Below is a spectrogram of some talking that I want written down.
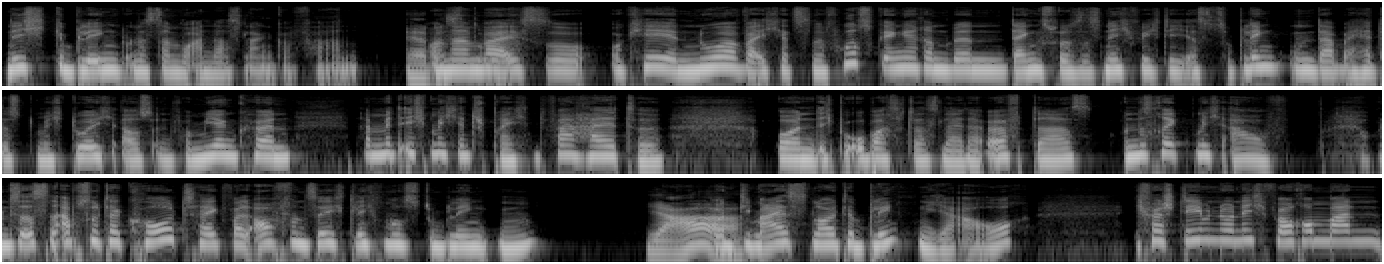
nicht geblinkt und ist dann woanders lang gefahren. Ja, und dann war ich so, okay, nur weil ich jetzt eine Fußgängerin bin, denkst du, dass es nicht wichtig ist zu blinken, dabei hättest du mich durchaus informieren können, damit ich mich entsprechend verhalte. Und ich beobachte das leider öfters und es regt mich auf. Und es ist ein absoluter Cold-Take, weil offensichtlich musst du blinken. Ja. Und die meisten Leute blinken ja auch. Ich verstehe nur nicht, warum man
